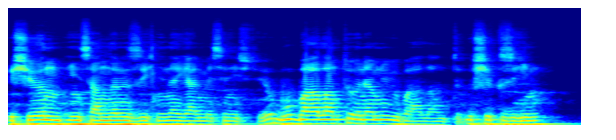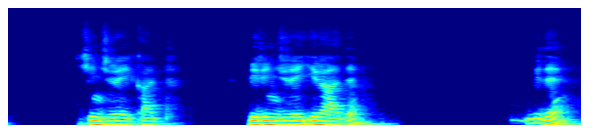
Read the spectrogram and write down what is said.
Işığın insanların zihnine gelmesini istiyor. Bu bağlantı önemli bir bağlantı. Işık zihin, ikinci rey kalp, birinci rey irade. Bir de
